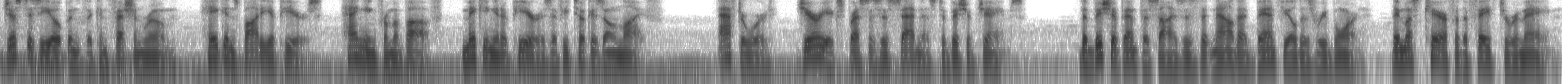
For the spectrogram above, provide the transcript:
Just as he opens the confession room, Hagen's body appears, hanging from above, making it appear as if he took his own life. Afterward, Jerry expresses his sadness to Bishop James. The bishop emphasizes that now that Banfield is reborn, they must care for the faith to remain.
